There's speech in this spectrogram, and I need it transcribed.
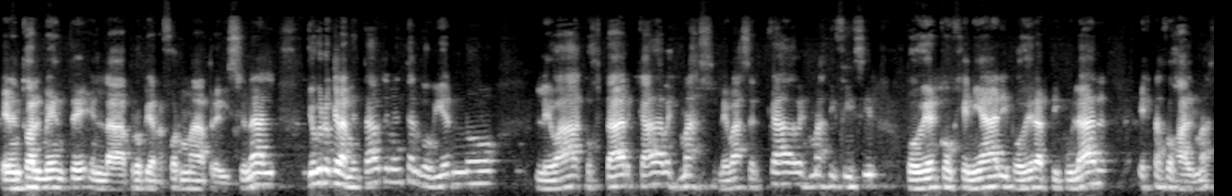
eventualmente en la propia reforma previsional. Yo creo que lamentablemente al gobierno le va a costar cada vez más, le va a ser cada vez más difícil poder congeniar y poder articular estas dos almas.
